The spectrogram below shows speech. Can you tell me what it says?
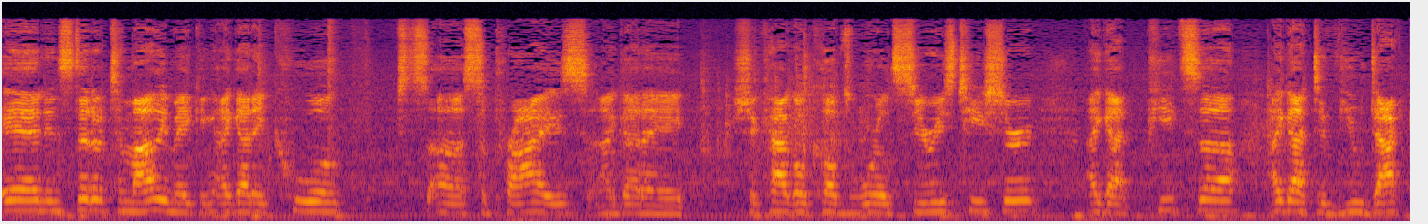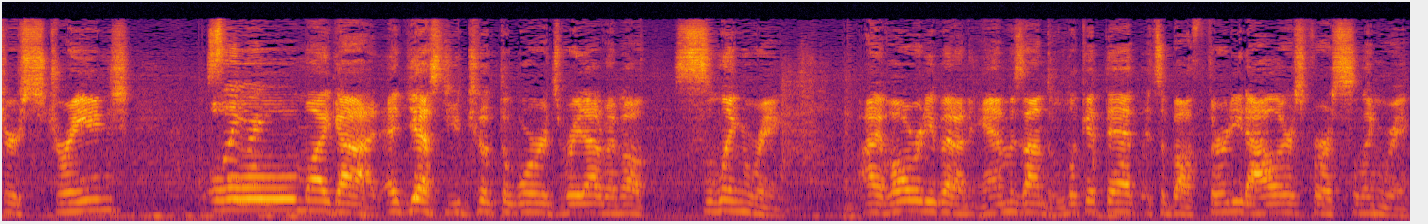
And instead of tamale making, I got a cool uh, surprise. I got a Chicago Cubs World Series T-shirt. I got pizza. I got to view Doctor Strange. Sling ring. oh my God! And yes, you took the words right out of my mouth. Sling ring. I've already been on Amazon to look at that. It's about thirty dollars for a sling ring.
